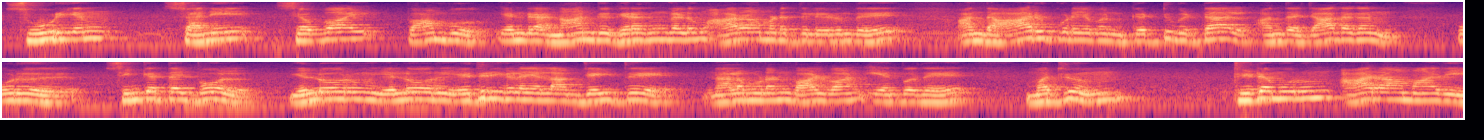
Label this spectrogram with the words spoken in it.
சூரியன் சனி செவ்வாய் பாம்பு என்ற நான்கு கிரகங்களும் ஆறாம் இடத்திலிருந்து அந்த ஆறுக்குடையவன் கெட்டுவிட்டால் அந்த ஜாதகன் ஒரு சிங்கத்தைப் போல் எல்லோரும் எல்லோரும் எதிரிகளை எல்லாம் ஜெயித்து நலமுடன் வாழ்வான் என்பது மற்றும் திடமுறும் ஆறாமாதி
